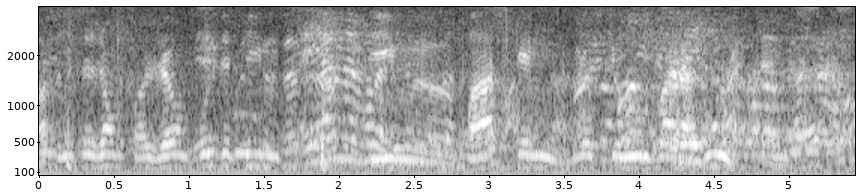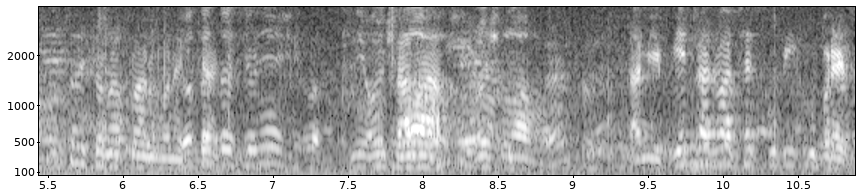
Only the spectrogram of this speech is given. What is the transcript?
Já si myslím, že on, že on půjde tím, tím eh, páskem prostě on pár hůl, ten. Co je to naplánované? Jo, to je silnější. Ne, on šel Tam, nahoru, on šel nahoru. tam je 25 kubíků brevu.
